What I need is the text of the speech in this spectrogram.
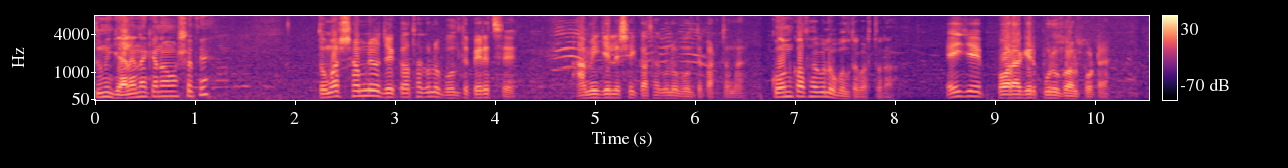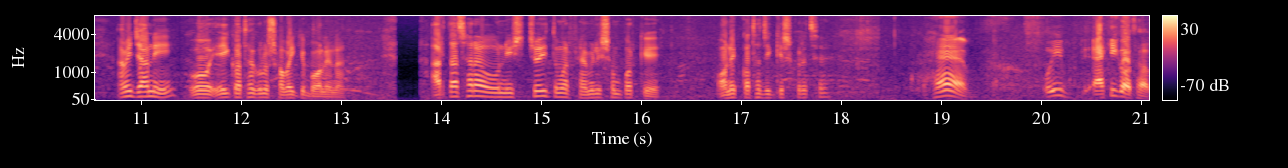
তুমি গেলে না কেন আমার সাথে? তোমার সামনেও যে কথাগুলো বলতে পেরেছে আমি গেলে সেই কথাগুলো বলতে পারতো না। কোন কথাগুলো বলতে পারতো না? এই যে পরাগের পুরো গল্পটা। আমি জানি ও এই কথাগুলো সবাইকে বলে না। আর তাছাড়া ও নিশ্চয়ই তোমার ফ্যামিলি সম্পর্কে অনেক কথা জিজ্ঞেস করেছে। হ্যাঁ ওই একই কথা।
